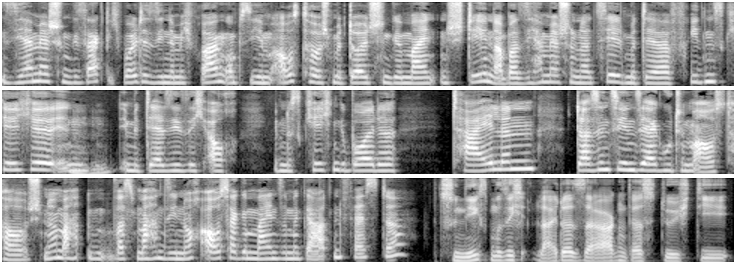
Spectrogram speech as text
Sie haben ja schon gesagt, ich wollte Sie nämlich fragen, ob Sie im Austausch mit deutschen Gemeinden stehen, aber Sie haben ja schon erzählt, mit der Friedenskirche, in, mhm. mit der Sie sich auch eben das Kirchengebäude teilen. Da sind Sie in sehr gutem Austausch. Ne? Was machen Sie noch außer gemeinsame Gartenfeste? Zunächst muss ich leider sagen, dass durch die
